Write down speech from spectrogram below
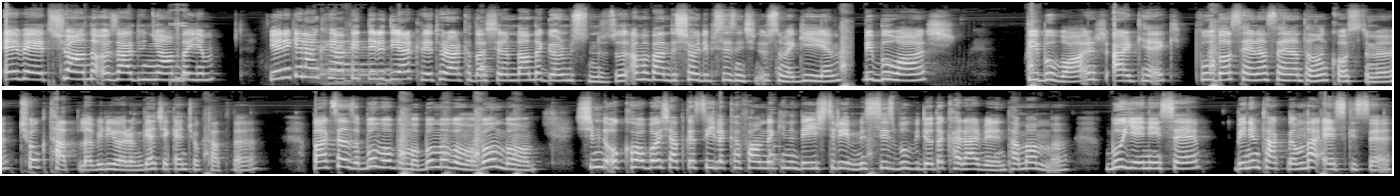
Evet şu anda özel dünyamdayım. Yeni gelen kıyafetleri diğer kreatör arkadaşlarımdan da görmüşsünüzdür. Ama ben de şöyle bir sizin için üstüme giyeyim. Bir bu var. Bir bu var. Erkek. Bu da Sena Senata'nın kostümü. Çok tatlı biliyorum. Gerçekten çok tatlı. Baksanıza bu mu bu mu bu mu bu mu bu mu bu mu? Şimdi o kovboy şapkasıyla kafamdakini değiştireyim mi? Siz bu videoda karar verin tamam mı? Bu yeni ise benim taktığım da eskisi.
